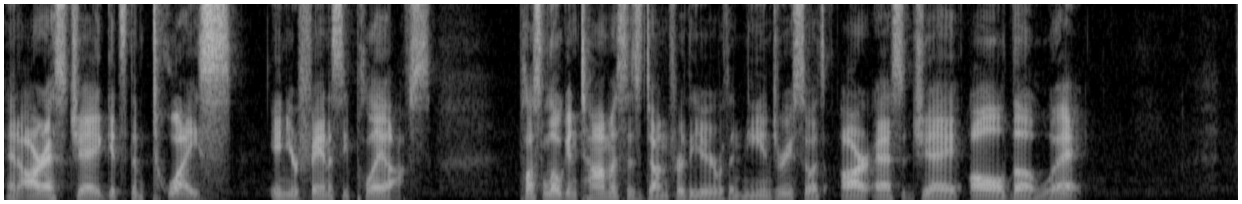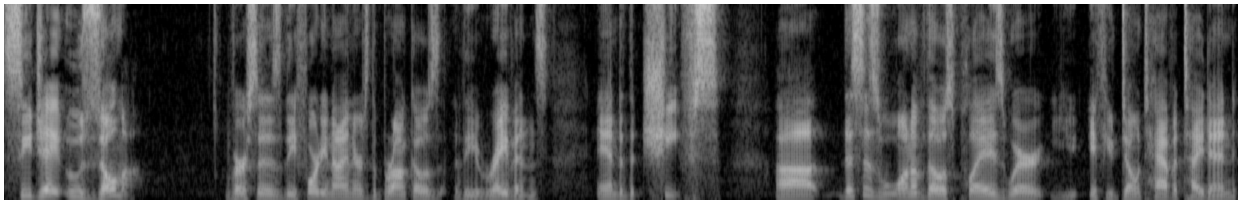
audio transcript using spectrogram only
And RSJ gets them twice in your fantasy playoffs. Plus, Logan Thomas is done for the year with a knee injury, so it's RSJ all the way. CJ Uzomah versus the 49ers, the Broncos, the Ravens, and the Chiefs. Uh, this is one of those plays where you, if you don't have a tight end,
